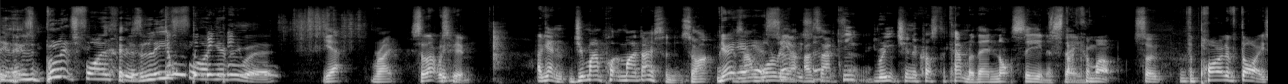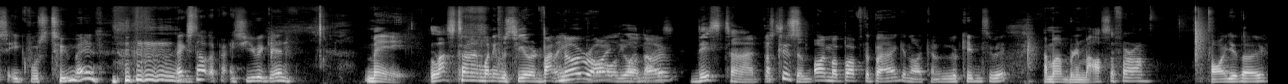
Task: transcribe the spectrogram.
anything. There's bullets flying through. There's leaves flying everywhere. Yeah. Right. So that was him. Again, do you mind putting my dice in it? So I, Yeah, yeah, I'm yeah, worried, as I keep certainly. reaching across the camera, they're not seeing a thing. Come up. So the pile of dice equals two men. Next up, is you again. Mate, last time when it was to your advantage, know, you right? all your dice. This time, it's Because I'm above the bag and I can look into it. I might bring my ossifer on. Are you though?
